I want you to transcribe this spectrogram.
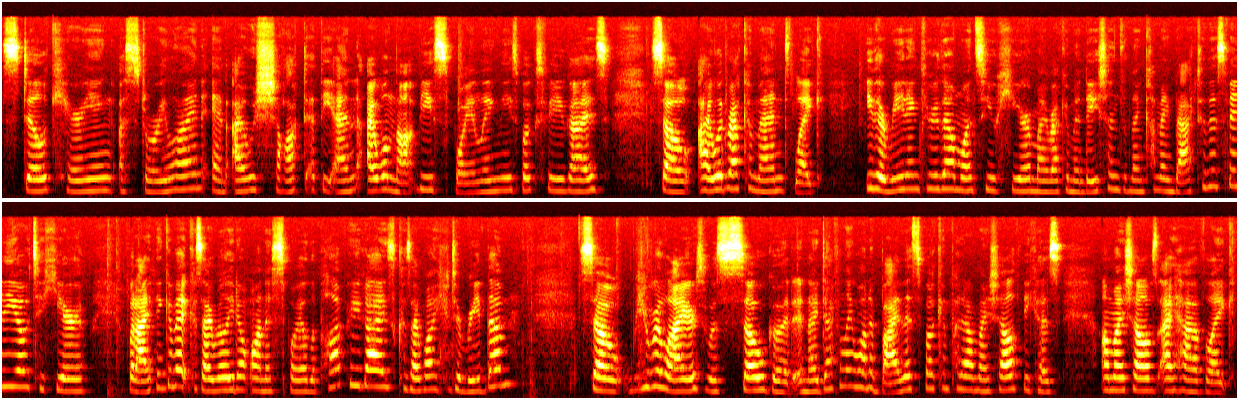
still carrying a storyline and I was shocked at the end. I will not be spoiling these books for you guys. So I would recommend like either reading through them once you hear my recommendations and then coming back to this video to hear what I think of it because I really don't want to spoil the plot for you guys because I want you to read them. So We Were Liars was so good and I definitely want to buy this book and put it on my shelf because on my shelves I have like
